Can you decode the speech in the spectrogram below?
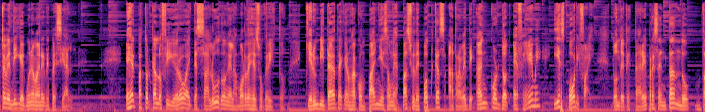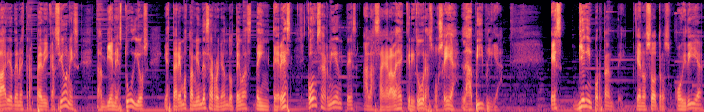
te bendiga de una manera especial. Es el pastor Carlos Figueroa y te saludo en el amor de Jesucristo. Quiero invitarte a que nos acompañes a un espacio de podcast a través de anchor.fm y Spotify, donde te estaré presentando varias de nuestras predicaciones, también estudios y estaremos también desarrollando temas de interés concernientes a las Sagradas Escrituras, o sea, la Biblia. Es bien importante que nosotros hoy día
